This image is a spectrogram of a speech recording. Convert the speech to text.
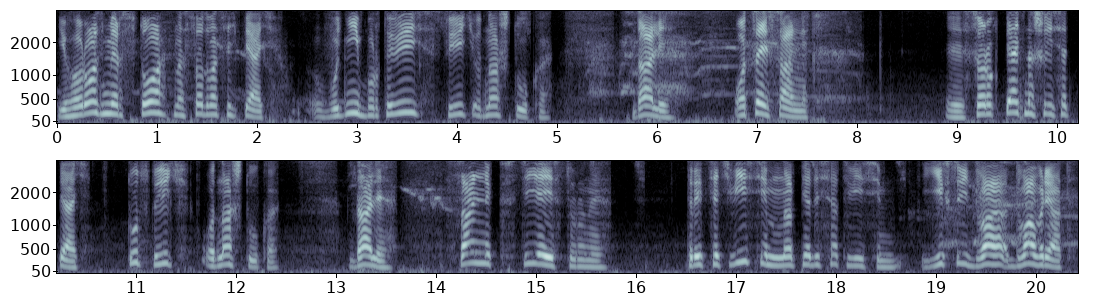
Його розмір 100 на 125. В одній бортовій стоїть одна штука. Далі, оцей сальник е, 45 на 65. Тут стоїть одна штука. Далі, сальник з цієї сторони 38 на 58. Їх стоїть два, два в ряд.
